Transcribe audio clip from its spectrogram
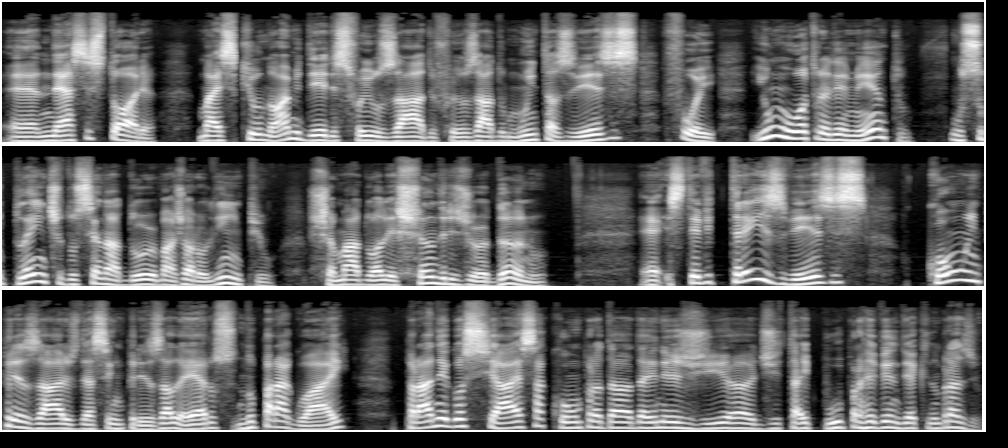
é, nessa história, mas que o nome deles foi usado e foi usado muitas vezes, foi. E um outro elemento um suplente do senador Major Olímpio, chamado Alexandre Giordano, é, esteve três vezes com empresários dessa empresa Leros no Paraguai para negociar essa compra da, da energia de Itaipu para revender aqui no Brasil.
